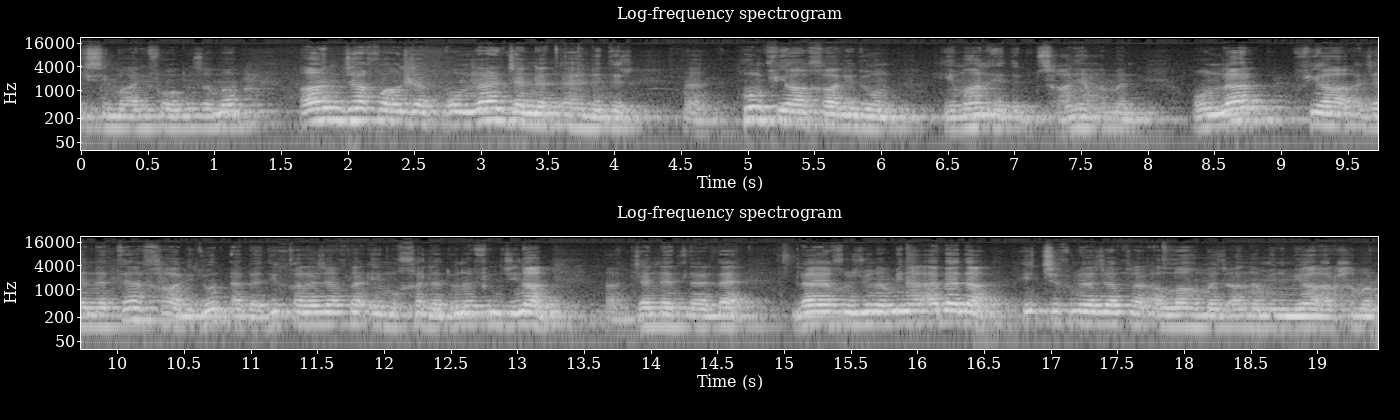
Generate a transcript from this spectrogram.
ikisi marif olduğu zaman ancak ve ancak onlar cennet ehlidir. Hum fiha halidun iman edip salih amel. Onlar fiha cennete halidun ebedi kalacaklar. Ey muhalledune fil cinan. Cennetlerde la yahrucuna minha ebeda. Hiç çıkmayacaklar. Allahümme ec'alna minhum ya erhamer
